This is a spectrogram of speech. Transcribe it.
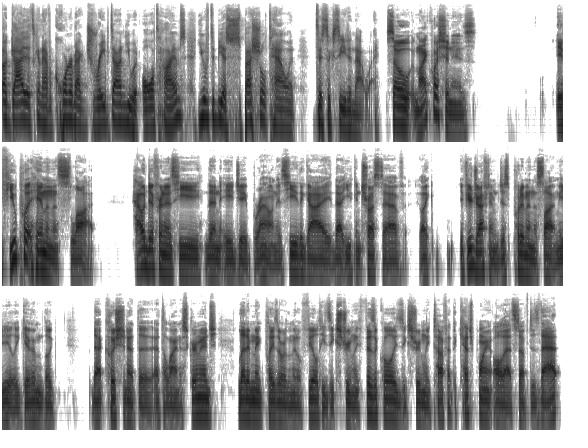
a guy that's going to have a cornerback draped on you at all times, you have to be a special talent to succeed in that way. So my question is, if you put him in the slot, how different is he than AJ Brown? Is he the guy that you can trust to have like if you're drafting him, just put him in the slot immediately, give him like that cushion at the at the line of scrimmage, let him make plays over the middle field. He's extremely physical, he's extremely tough at the catch point, all that stuff. Does that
